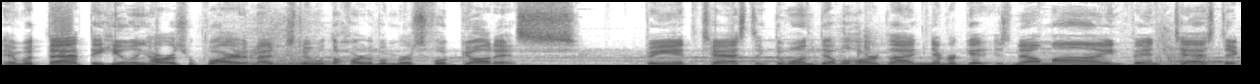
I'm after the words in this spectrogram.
And with that, the healing heart is required. A magic stone with the heart of a merciful goddess. Fantastic. The one devil heart that I never get is now mine. Fantastic.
